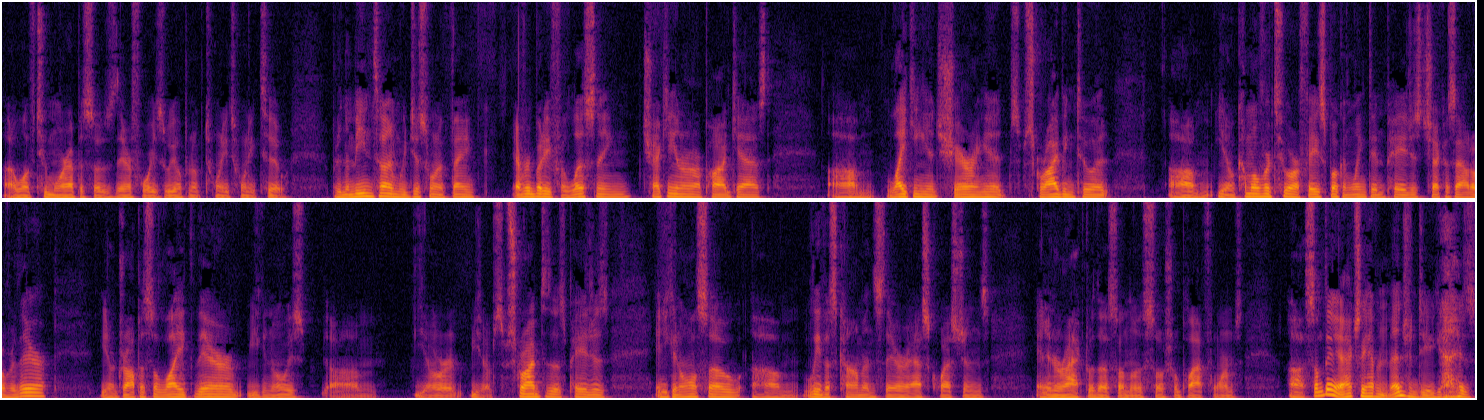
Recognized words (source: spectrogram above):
Uh, we'll have two more episodes there for you as we open up 2022. But in the meantime, we just want to thank everybody for listening, checking in on our podcast, um, liking it, sharing it, subscribing to it. Um, you know, come over to our Facebook and LinkedIn pages. Check us out over there. You know, drop us a like there. You can always, um, you know, or you know, subscribe to those pages, and you can also um, leave us comments there, ask questions, and interact with us on those social platforms. Uh, something I actually haven't mentioned to you guys.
